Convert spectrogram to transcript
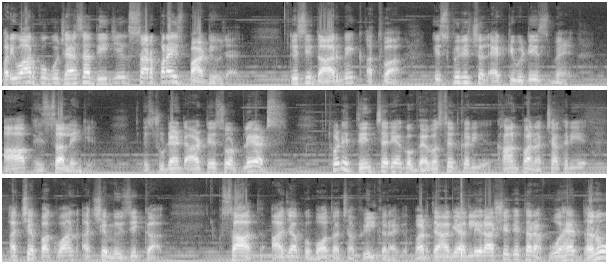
परिवार को कुछ ऐसा दीजिए सरप्राइज़ पार्टी हो जाए। किसी धार्मिक अथवा स्पिरिचुअल एक्टिविटीज़ में आप हिस्सा लेंगे। स्टूडेंट आर्टिस्ट और प्लेयर्स थोड़ी दिनचर्या को व्यवस्थित करिए खान पान अच्छा करिए, अच्छे पकवान, अच्छे म्यूज़िक का साथ आज आपको बहुत अच्छा फील कराएगा। बढ़ते आगे, अगली राशि की तरफ़, वो है धनु।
